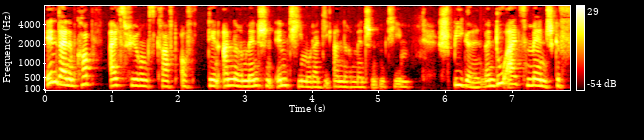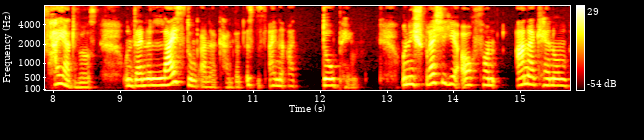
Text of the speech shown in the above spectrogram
in deinem Kopf als Führungskraft auf den anderen Menschen im Team oder die anderen Menschen im Team spiegeln. Wenn du als Mensch gefeiert wirst und deine Leistung anerkannt wird, ist es eine Art Doping. Und ich spreche hier auch von Anerkennung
